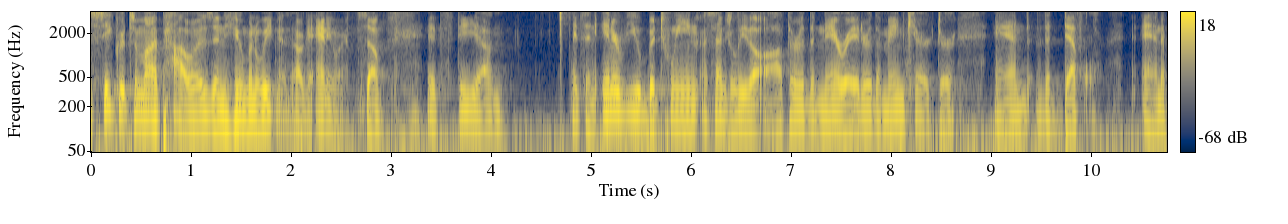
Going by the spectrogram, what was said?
secret to my power is in human weakness. Okay, anyway, so it's the. Um, it's an interview between essentially the author, the narrator, the main character, and the devil and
